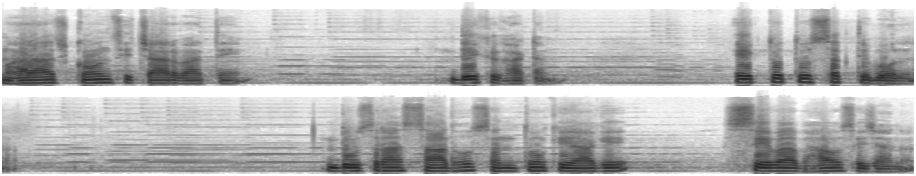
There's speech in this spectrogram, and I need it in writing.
महाराज, कौन सी चार बातें? देख घाटन एक तो तू सत्य बोलना। दूसरा साधु संतों के आगे सेवा भाव से जाना।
